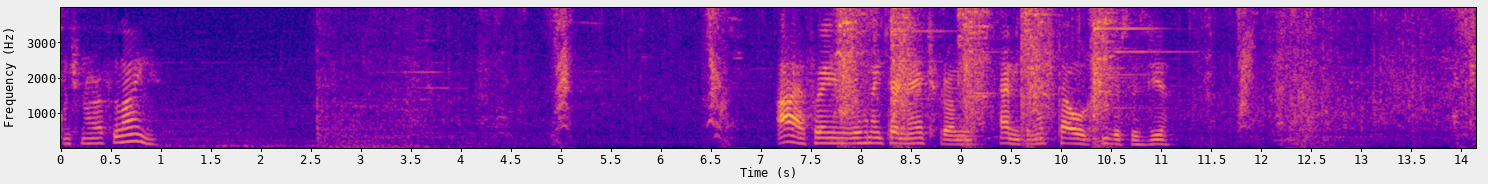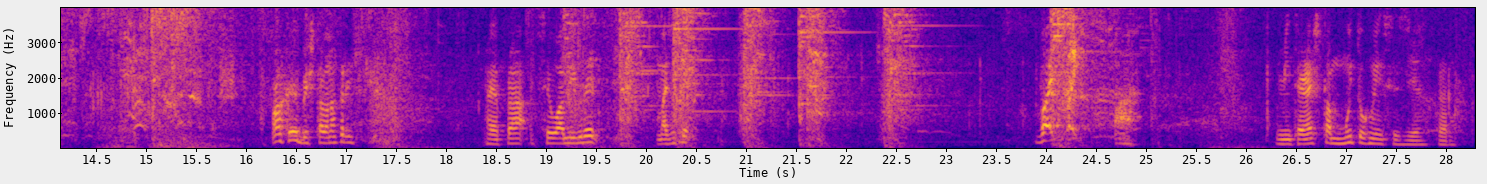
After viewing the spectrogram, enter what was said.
Continuar offline. Ah, foi um erro na internet pra mim. Ah, minha internet tá horrível esses dias. Ok, o bicho tava na frente. É pra ser o amigo dele. Mas ok. Vai, vai! Ah. Minha internet tá muito ruim esses dias, cara.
